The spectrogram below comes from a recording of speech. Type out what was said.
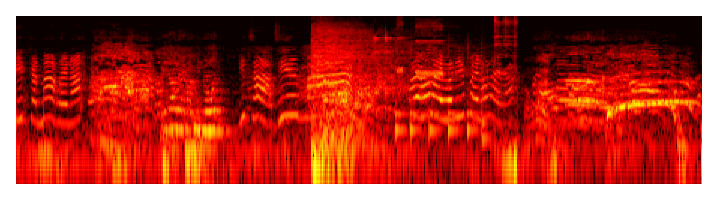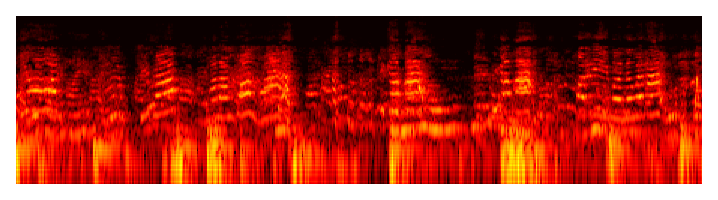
มิตรกันมากเลยนะ ท่าไหรครับพี่นุชมิจฉาชีพมาไปเท่าไหร่วันนี้ไปเท่าไหร่นะสองหมื่น ถ่ายรูปก่อนได้ไหมถ่ายรูปพี่ครับมาลองกล้องมาพี่คส่รัวบนแม่มาลุงแม่ลุพี่งครับมาขอดีหมื่นหนึ่งไหมคะถ่ายรูปกับพี่ก๊อฟ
